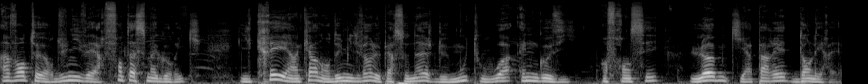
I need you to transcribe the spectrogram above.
Inventeur d'univers fantasmagoriques, il crée et incarne en 2020 le personnage de Mutuwa Ngozi, en français l'homme qui apparaît dans les rêves.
